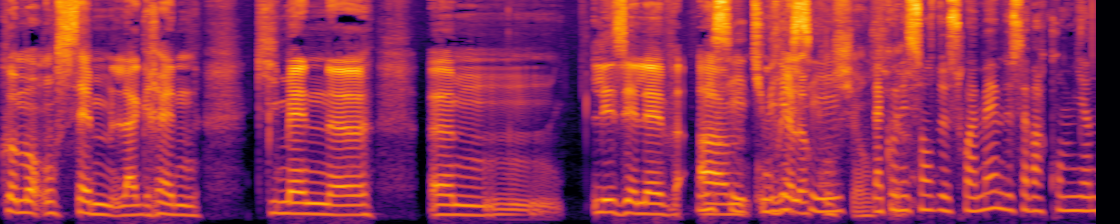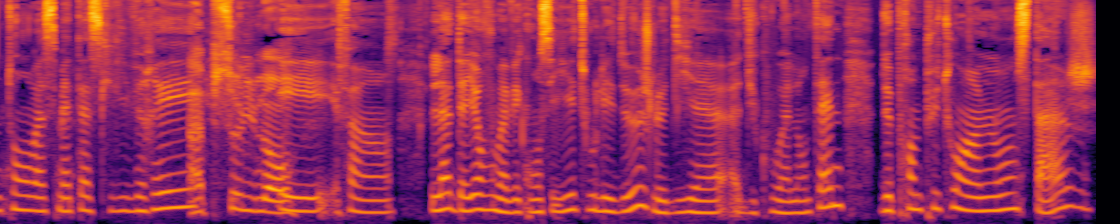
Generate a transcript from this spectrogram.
comment on sème la graine qui mène euh, euh, les élèves à ouvrir leur conscience. La connaissance de soi-même, de savoir combien de temps on va se mettre à se livrer. Absolument. Et enfin, là d'ailleurs, vous m'avez conseillé tous les deux, je le dis du coup à l'antenne, de prendre plutôt un long stage,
